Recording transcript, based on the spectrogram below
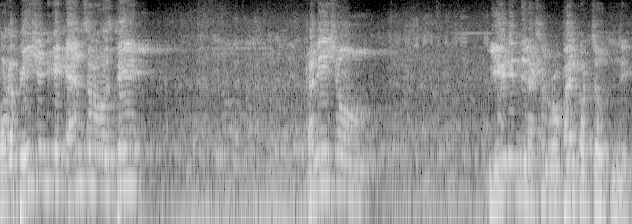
ఒక పేషెంట్కి క్యాన్సర్ వస్తే కనీసం ఏడెనిమిది లక్షల రూపాయలు ఖర్చు అవుతుంది.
